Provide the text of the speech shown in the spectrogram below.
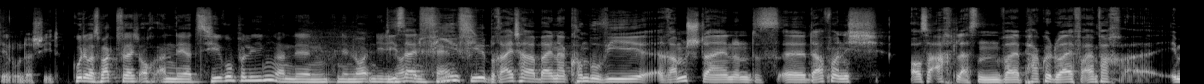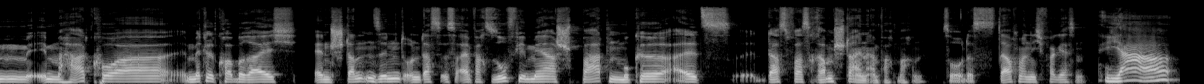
den Unterschied. Gut, aber es mag vielleicht auch an der Zielgruppe liegen, an den, an den Leuten, die die Die ist halt viel, viel breiter bei einer Combo wie Rammstein und das äh, darf man nicht außer Acht lassen, weil Parkway Drive einfach äh, im, im Hardcore, Metalcore-Bereich entstanden sind und das ist einfach so viel mehr Spatenmucke als das, was Rammstein einfach machen. So, das darf man nicht vergessen. Ja,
